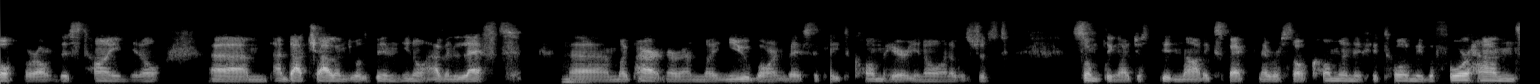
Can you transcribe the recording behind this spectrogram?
up around this time, you know, um, and that challenge was been, you know, having left mm. uh, my partner and my newborn basically to come here, you know, and it was just something I just did not expect, never saw coming. If you told me beforehand,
